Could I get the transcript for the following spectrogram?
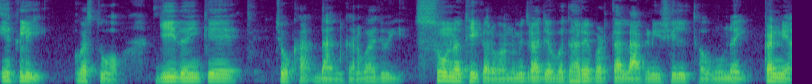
એકલી વસ્તુઓ, ઘી, દહીં કે ચોખા દાન કરવા જોઈએ. શું નથી કરવાનું? મિત્રો, આજે વધારે પડતા લાગણીશીલ થવું નહીં. કન્યા.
